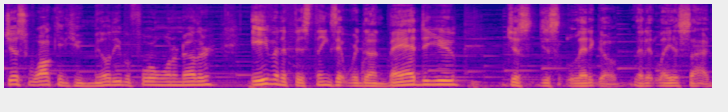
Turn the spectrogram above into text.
just walk in humility before one another, even if it's things that were done bad to you, just just let it go, let it lay aside,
